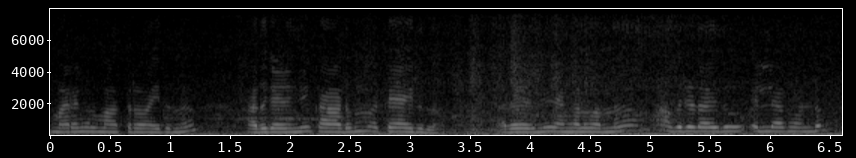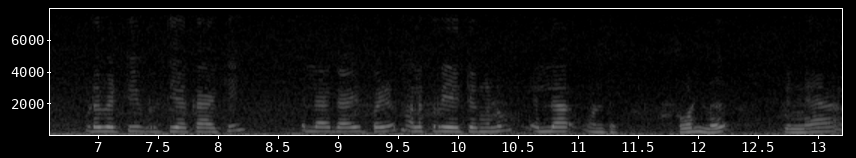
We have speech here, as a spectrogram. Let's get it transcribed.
മരങ്ങൾ മാത്രമായിരുന്നു. അത് കഴിഞ്ഞ് കാടും ഒക്കെ ആയിരുന്നു. അത് കഴിഞ്ഞ് ഞങ്ങൾ വന്ന് അവരുടെ ഇത് എല്ലാം കൊണ്ടും ഇവിടെ വെട്ടി വൃത്തിയൊക്കെ ആക്കി എല്ലാം ഇപ്പോഴും മലക്കറി ഐറ്റങ്ങളും എല്ലാം ഉണ്ട്. ഉണ്ട്. പിന്നെ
